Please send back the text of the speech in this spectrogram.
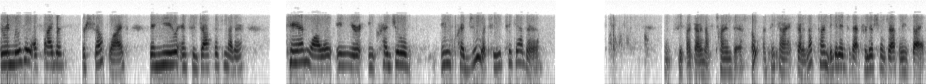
the removal of fiber for shelf life, then you and Sujatha's mother can wallow in your incredul- incredulity together. Let's see if I've got enough time to. Oh, I think I've got enough time to get into that traditional Japanese diet.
